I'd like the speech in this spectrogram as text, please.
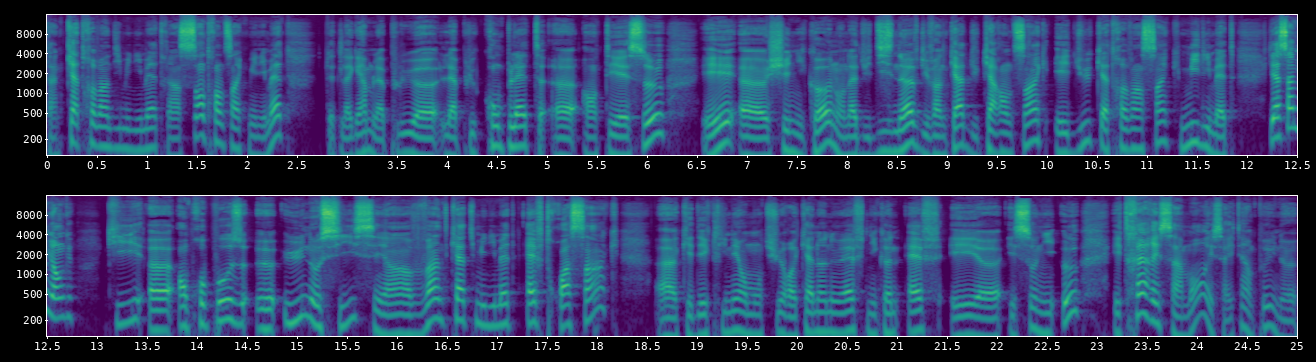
un 90 mm et un 135 mm peut-être la gamme la plus, la plus complète en TSE. Et chez Nikon, on a du 19, du 24, du 45 et du 85 mm. Il y a Samyang qui euh, en propose euh, une aussi. C'est un 24 mm f3.5 qui est décliné en monture Canon EF, Nikon F euh, et, Sony E. Et très récemment, et ça a été un peu une,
